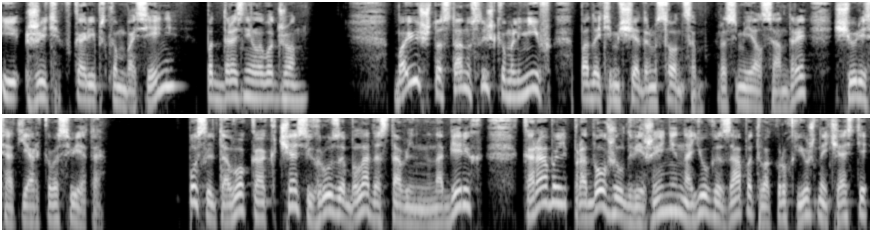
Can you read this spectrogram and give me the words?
и жить в Карибском бассейне?» — поддразнил его Джон. «Боюсь, что стану слишком ленив под этим щедрым солнцем», — рассмеялся Андрей, щурясь от яркого света. После того, как часть груза была доставлена на берег, корабль продолжил движение на юго-запад вокруг южной части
